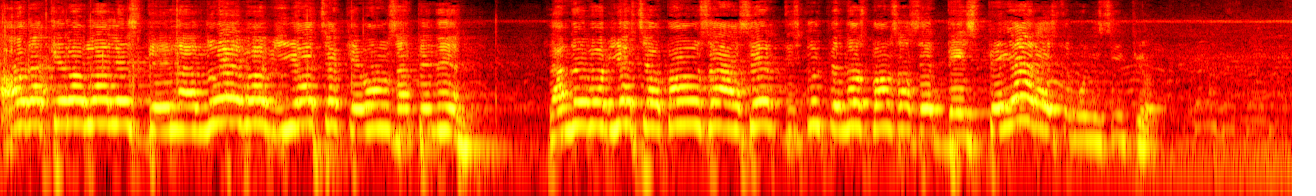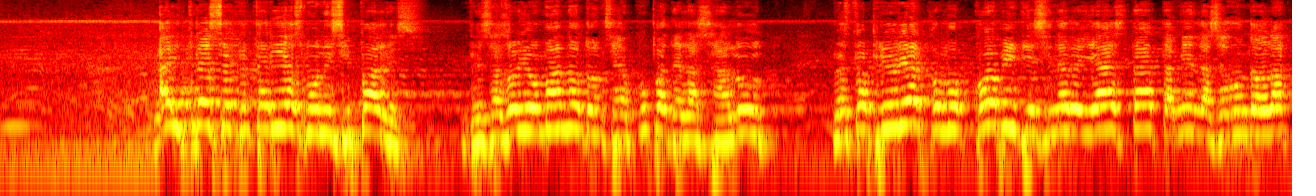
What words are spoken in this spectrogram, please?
Ahora quiero hablarles de la nueva viacha que vamos a tener. La nueva viacha vamos a hacer, discúlpenos, vamos a hacer despegar a este municipio. Hay tres secretarías municipales. Desarrollo humano donde se ocupa de la salud. Nuestra prioridad como COVID-19 ya está, también la segunda ola.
